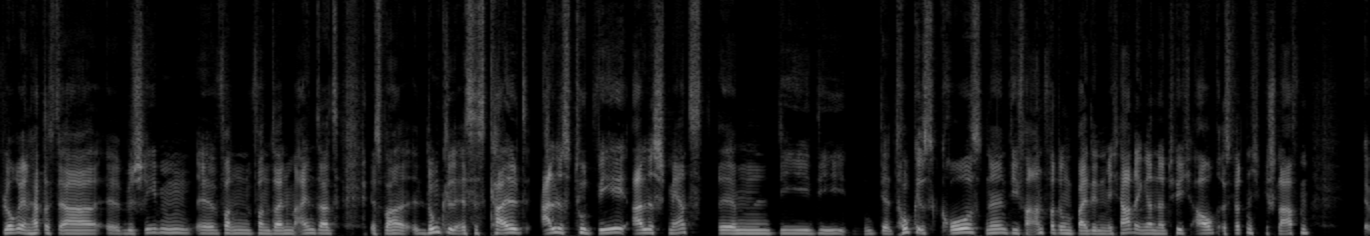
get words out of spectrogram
Florian hat das ja äh, beschrieben äh, von, von seinem Einsatz. Es war dunkel, es ist kalt, alles tut weh, alles schmerzt, ähm, die, die, der Druck ist groß, ne? die Verantwortung bei den Mechanikern natürlich auch, es wird nicht geschlafen äh,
